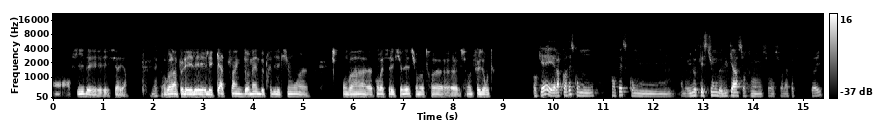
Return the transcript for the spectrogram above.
en, en, seed et, et voilà un peu les, les, les 4-5 domaines de prédilection euh, qu'on va, qu'on va sélectionner sur notre, euh, sur notre feuille de route. Ok, et alors quand est-ce qu'on. Quand est-ce qu'on. Ah bah, une autre question de Lucas sur, ton, sur, sur la factory.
